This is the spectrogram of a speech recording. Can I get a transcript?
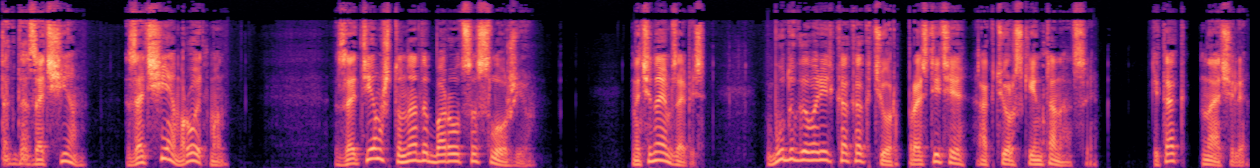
Тогда зачем? Зачем, Ройтман? Затем, что надо бороться с ложью. Начинаем запись. Буду говорить как актер, простите актерские интонации. Итак, начали.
